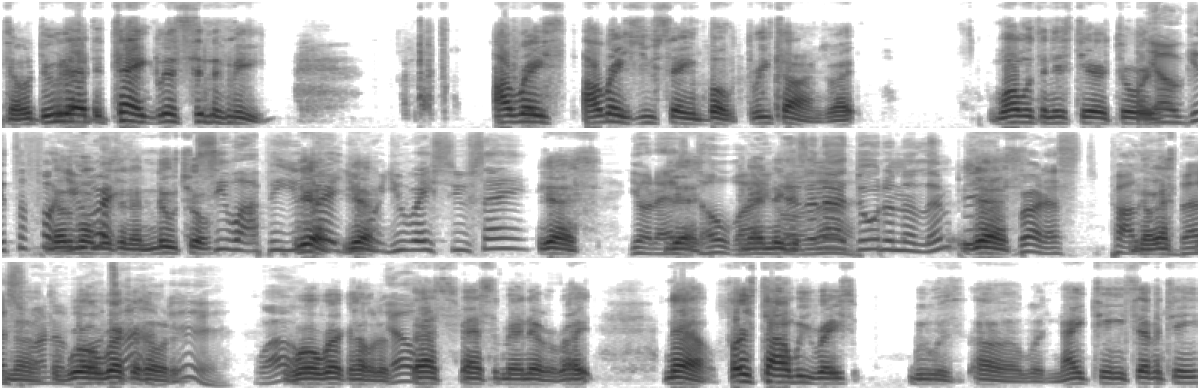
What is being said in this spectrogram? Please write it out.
Don't do that to Tank. Listen to me. I raced I raced Usain Bolt three times, right? One was in his territory. Yo, get the fuck. Another you one was in a neutral. CYP, you yeah, ra- yeah. you, you raced Usain? yes. Yo, that's yes. dope. That nigga- Isn't that dude an Olympian? Yes. Bro, that's probably no, the that's best no, runner the of world all record time. holder. Yeah. Wow. World record holder. Yo. Fast, fastest man ever, right? Now, first time we raced, we was uh what 19, 17.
